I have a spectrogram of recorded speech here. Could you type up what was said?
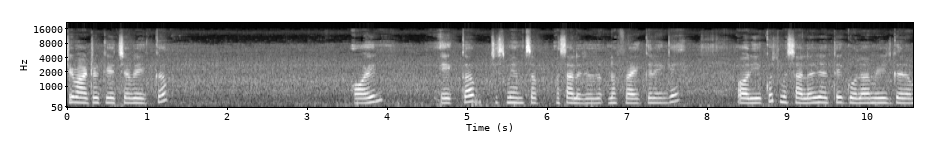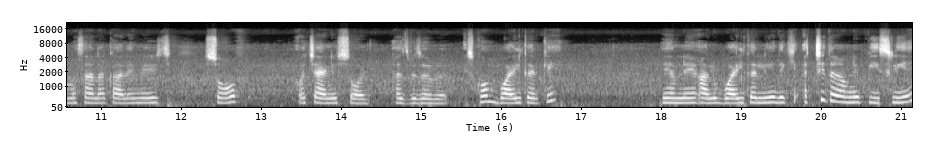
टमाटर केचप एक कप ऑयल एक कप, जिसमें हम सब मसाला जो अपना फ्राई करेंगे। और ये कुछ मसाला रहते हैं, गोला मिर्च, गरम मसाला, काले मिर्च, सौंफ और चाइनीज़ सॉल्ट हसब ज़रूरत इसको हम बॉईल करके ये हमने आलू बॉईल कर लिए। देखिए, अच्छी तरह हमने पीस लिए।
